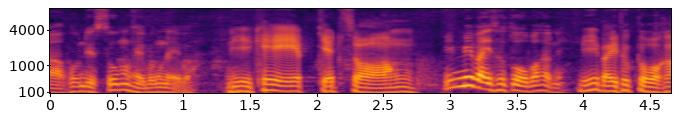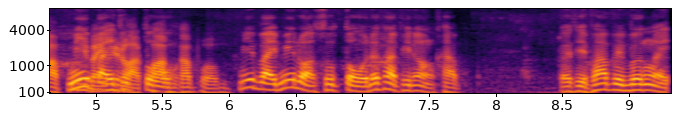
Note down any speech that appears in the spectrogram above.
อ่าผมจะซุ่มให้เบิ่งเลยป่ะนี่เคฟเจ็ดสองมีมีใบสุดโตป่ะครับนี่มีใบทุกตัวครับมีใบหลอดทุกตัวความครับผมมีใบมีหลอดสุดโตเด้อครับพี่น้องครับเดี๋ยวสิพาไปเบิ่งไอ้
